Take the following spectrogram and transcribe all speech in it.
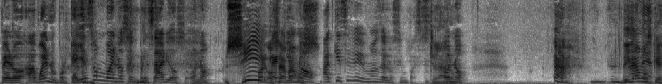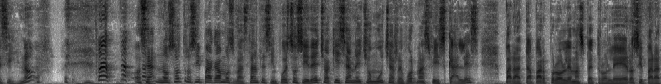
pero, ah, bueno, porque allá son buenos empresarios, ¿o no? Sí, o sea, aquí vamos. No, aquí sí vivimos de los impuestos, ¿o no? Ah, digamos que sí, ¿no? O sea, nosotros sí pagamos bastantes impuestos y de hecho aquí se han hecho muchas reformas fiscales para tapar problemas petroleros y para...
